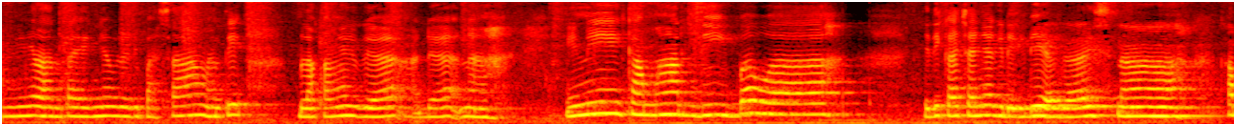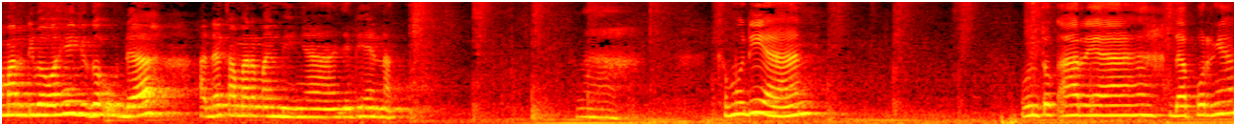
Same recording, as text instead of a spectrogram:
Ini lantainya udah dipasang nanti belakangnya juga ada. Nah ini kamar di bawah. Jadi kacanya gede-gede ya guys. Nah kamar di bawahnya juga udah ada kamar mandinya jadi enak. Nah kemudian untuk area dapurnya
